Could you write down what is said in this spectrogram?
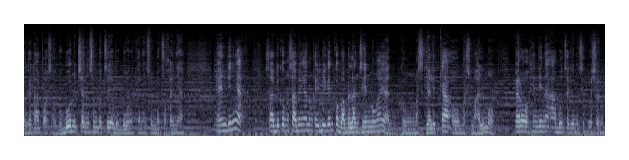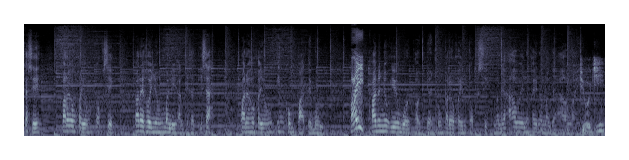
Pagkatapos, oh, bubunot siya ng sumbat sa'yo, bubunot ka ng sumbat sa kanya. And yun nga, sabi ko, sabi nga nung kaibigan ko, babalansehin mo nga yan kung mas galit ka o mas mahal mo. Pero hindi naabot sa ganung sitwasyon kasi pareho kayong toxic. Pareho nyong mali ang isa't isa. Pareho kayong incompatible. Fight! Paano nyo i-workout yun kung pareho kayong toxic? Mag-aaway lang kayo na mag-aaway. Georgie?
